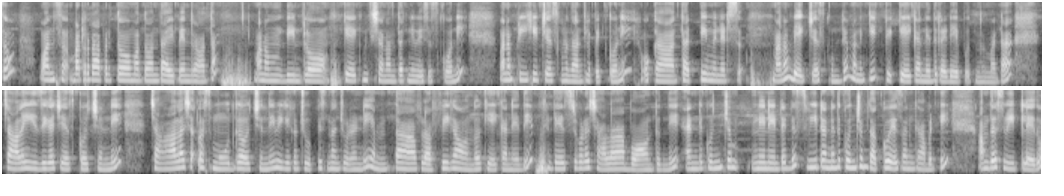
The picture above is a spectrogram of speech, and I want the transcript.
సో వన్స్ బటర్ పేపర్తో మొత్తం అంతా అయిపోయిన తర్వాత మనం దీంట్లో కేక్ మిక్చర్ అంతటిని వేసేసుకొని మనం ప్రీ హీట్ చేసుకున్న దాంట్లో పెట్టుకొని ఒక థర్టీ మినిట్స్ మనం బేక్ చేసుకుంటే మనకి కేక్ అనేది రెడీ అయిపోతుంది అనమాట చాలా ఈజీగా చేసుకోవచ్చండి. చాలా చాలా స్మూత్గా వచ్చింది. మీకు ఇక్కడ చూపిస్తున్నాను చూడండి. ఎంత ఫ్లఫీగా ఉందో కేక్ అనేది. టేస్ట్ కూడా చాలా బాగుంటుంది. అండ్ కొంచెం నేను ఏంటంటే స్వీట్ అనేది కొంచెం తక్కువ వేసాను కాబట్టి అంత స్వీట్ లేదు.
